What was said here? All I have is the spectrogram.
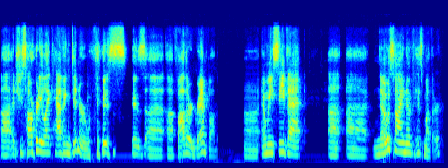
uh, and she's already like having dinner with his his uh, uh, father and grandfather. Uh, and we see that uh, uh, no sign of his mother,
